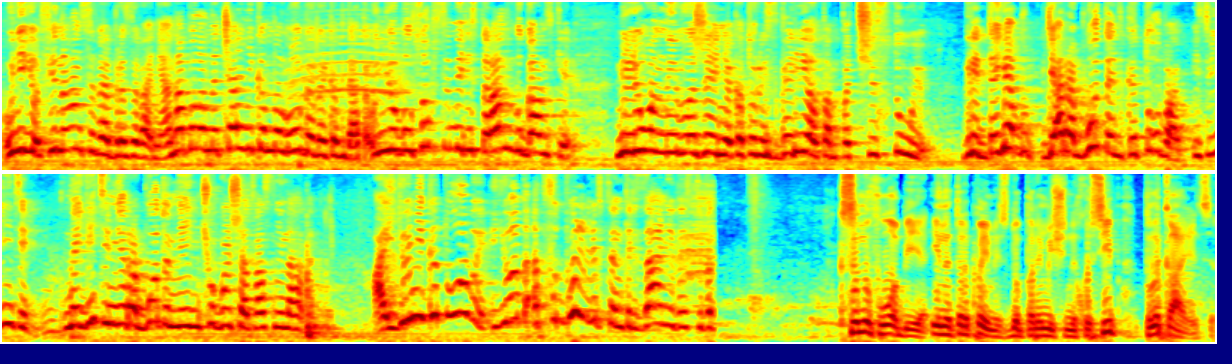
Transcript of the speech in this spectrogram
у нее финансовое образование. Она была начальником налоговой когда-то. У нее был собственный ресторан в Луганске, миллионные вложения, который сгорел там подчистую. Говорит, да я, я работать готова. Извините, найдите мне работу, мне ничего больше от вас не надо. А ее не готовы. Ее от, отфутболили в центре занятости. Ксенофобія і нетерпимість до переміщених осіб плекаються.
